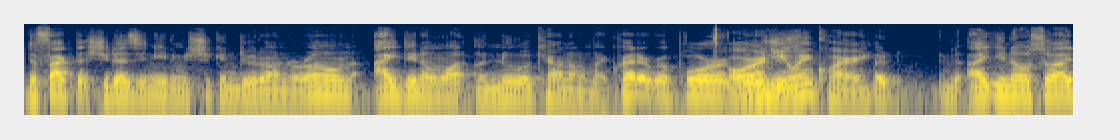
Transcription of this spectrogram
the fact that she doesn't need me she can do it on her own. I didn't want a new account on my credit report. Or a new just- inquiry. I, you know, so I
